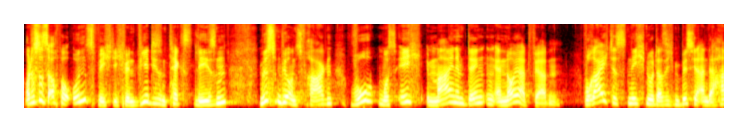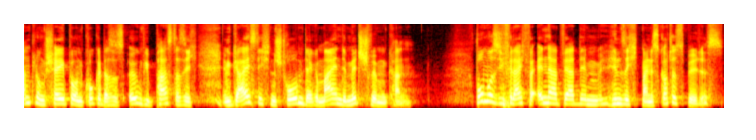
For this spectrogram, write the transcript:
Und das ist auch bei uns wichtig, wenn wir diesen Text lesen, müssen wir uns fragen, wo muss ich in meinem Denken erneuert werden? Wo reicht es nicht nur, dass ich ein bisschen an der Handlung shape und gucke, dass es irgendwie passt, dass ich im geistlichen Strom der Gemeinde mitschwimmen kann? Wo muss ich vielleicht verändert werden im Hinsicht meines Gottesbildes?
